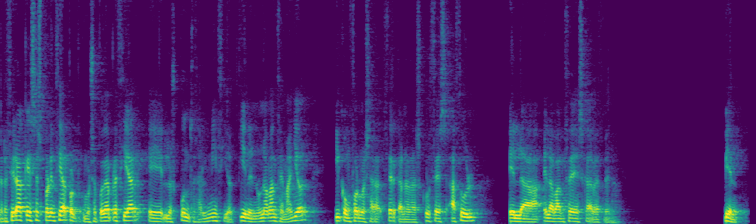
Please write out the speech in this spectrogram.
Me refiero a que es exponencial porque, como se puede apreciar, eh, los puntos al inicio tienen un avance mayor y conforme se acercan a las cruces azul, el, avance es cada vez menor. Bien,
